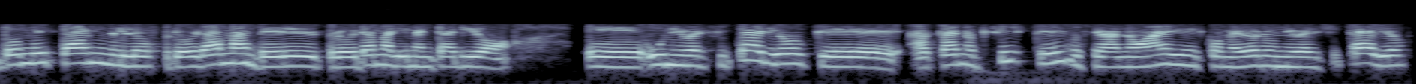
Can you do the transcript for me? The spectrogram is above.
dónde están los programas del programa alimentario eh, universitario, que acá no existe, o sea, no hay comedor universitario,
